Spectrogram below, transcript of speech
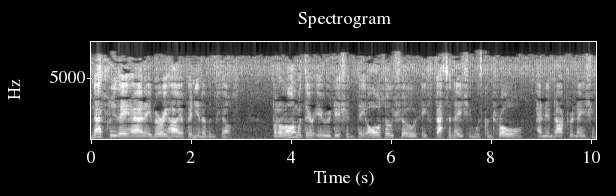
Naturally, they had a very high opinion of themselves, but along with their erudition, they also showed a fascination with control and indoctrination.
